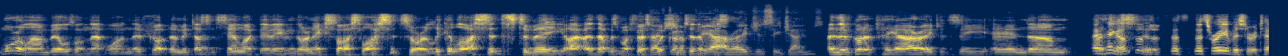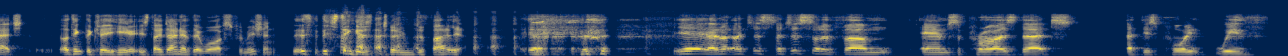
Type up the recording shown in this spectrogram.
more alarm bells on that one. They've got. I mean, it doesn't sound like they've even got an excise license or a liquor license to me. I, that was my first question to them. They've got a PR agency, James, and they've got a PR agency. And um, hey, hang on, sort of, the, the, three of us are attached. I think the key here is they don't have their wife's permission. This, this thing is doomed to failure. Yeah, yeah, and I, I, just, I just sort of um, am surprised that at this point with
